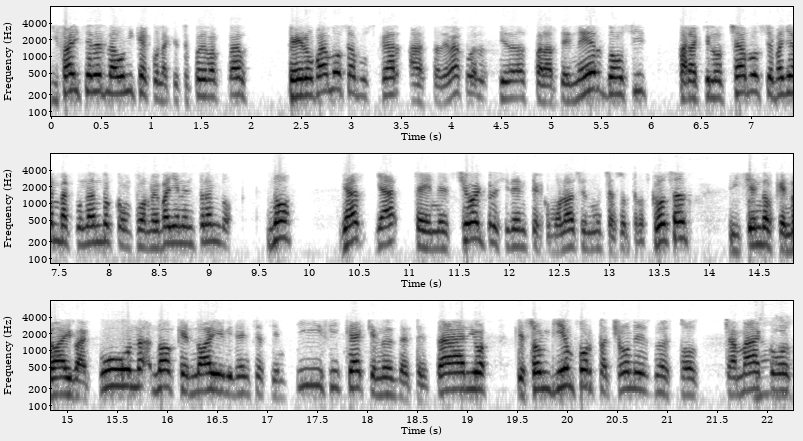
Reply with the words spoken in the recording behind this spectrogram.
y Pfizer es la única con la que se puede vacunar, pero vamos a buscar hasta debajo de las piedras para tener dosis para que los chavos se vayan vacunando conforme vayan entrando. No, ya ya se eneció el presidente como lo hacen muchas otras cosas diciendo que no hay vacuna, no que no hay evidencia científica, que no es necesario, que son bien fortachones nuestros chamacos,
